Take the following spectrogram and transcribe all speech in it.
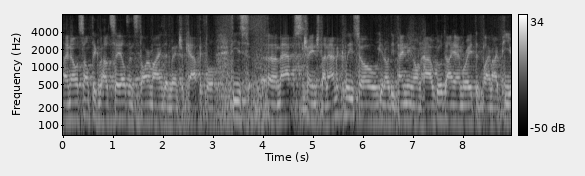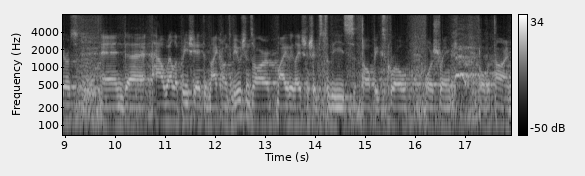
I know something about sales and Starmind and venture capital. These uh, maps change dynamically, so you know, depending on how good I am rated by my peers and uh, how well appreciated my contributions are, my relationships to these topics grow or shrink over time.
